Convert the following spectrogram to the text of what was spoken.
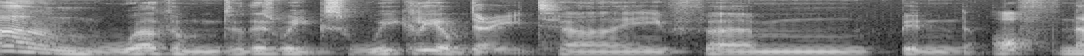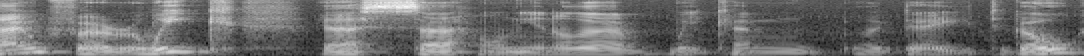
And welcome to this week's weekly update. I've um, been off now for a week. Yes, uh, only another week and a day to go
